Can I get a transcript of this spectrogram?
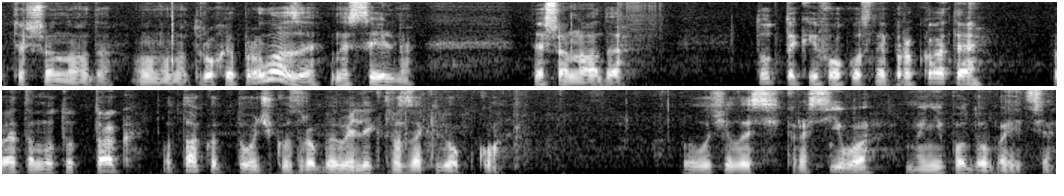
те, що треба. Воно, воно трохи пролазить, не сильно. Те, що треба. Тут такий фокус не прокате, тому тут так. Отак от точку зробив електрозакльопку. Получилось красиво, мені подобається.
